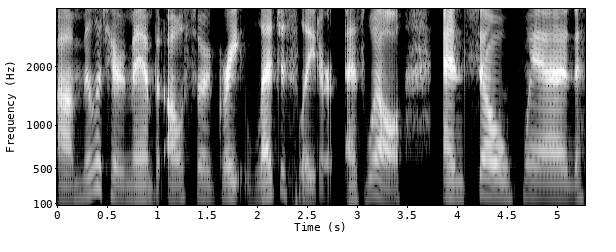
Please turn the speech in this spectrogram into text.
uh, military man, but also a great legislator as well. And so when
